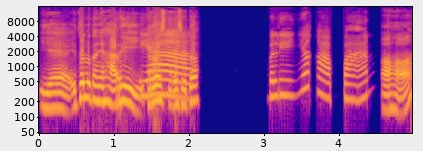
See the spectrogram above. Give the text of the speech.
iya itu lo tanya hari Iya. terus terus itu Belinya kapan? aha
